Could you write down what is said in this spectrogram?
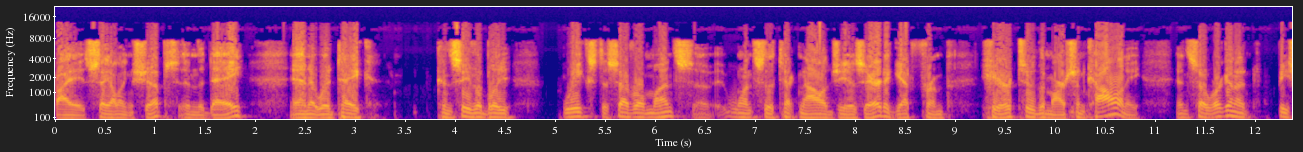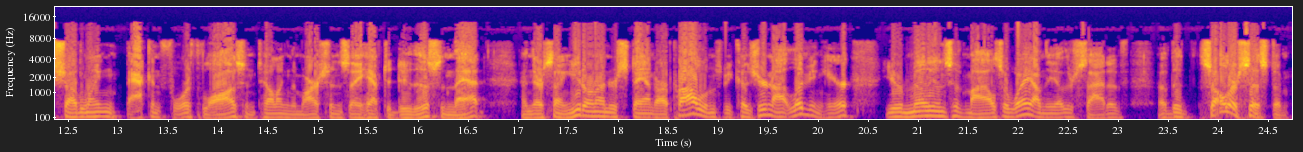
by sailing ships in the day, and it would take conceivably weeks to several months uh, once the technology is there to get from here to the Martian colony. And so we're going to be shuttling back and forth laws and telling the Martians they have to do this and that. And they're saying, you don't understand our problems because you're not living here. You're millions of miles away on the other side of, of the solar system.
